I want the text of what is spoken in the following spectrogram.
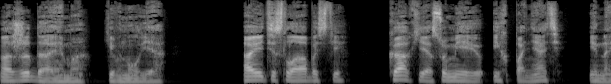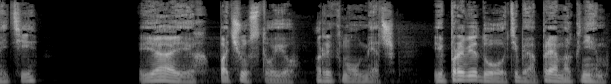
Ожидаемо, кивнул я. А эти слабости, как я сумею их понять и найти? «Я их почувствую», — рыкнул Медж, — «и проведу тебя прямо к ним».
